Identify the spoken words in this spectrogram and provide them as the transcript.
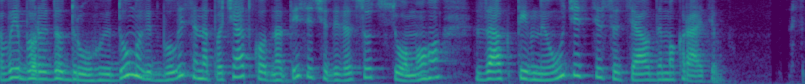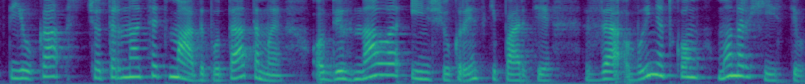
Вибори до Другої думи відбулися на початку 1907-го за активної участі соціал-демократів. Спілка з 14 депутатами обігнала інші українські партії за винятком монархістів,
